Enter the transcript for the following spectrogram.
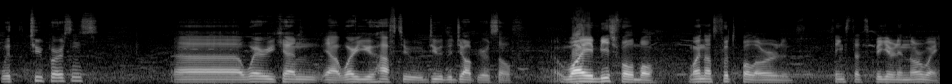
with two persons, uh, where you can, yeah, where you have to do the job yourself. Why beach volleyball? Why not football or things that's bigger in Norway?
